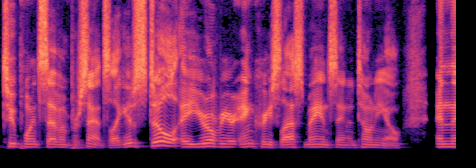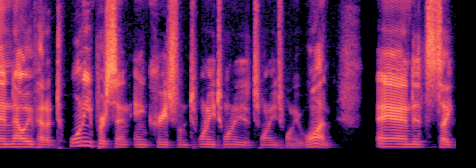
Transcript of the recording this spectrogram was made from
2.7 percent. So like it was still a year over year increase last May in San Antonio, and then now we've had a 20 percent increase from 2020 to 2021, and it's like.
